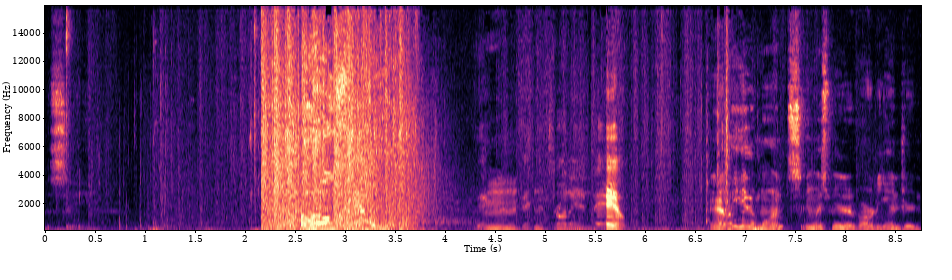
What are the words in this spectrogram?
Let's see. Ồ Mm. Damn I only hit him once. He must be have already injured.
